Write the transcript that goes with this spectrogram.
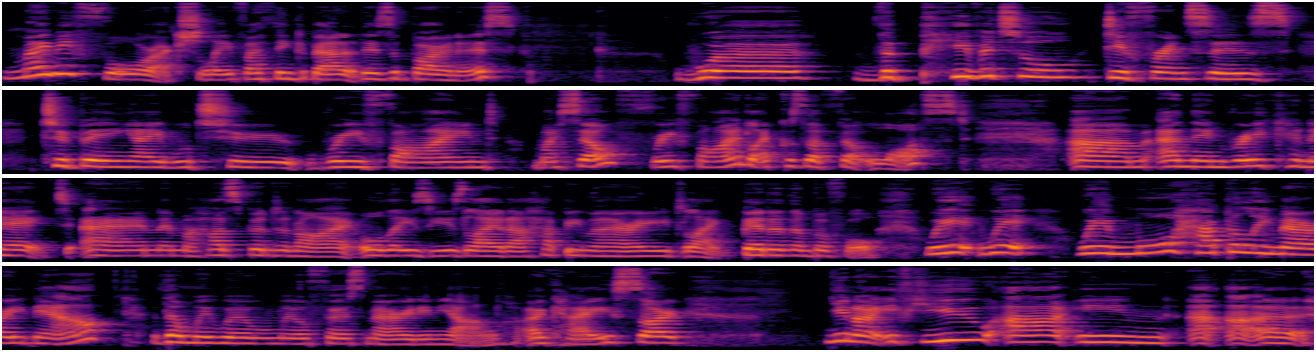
maybe four actually, if I think about it, there's a bonus, were the pivotal differences to being able to refine myself, refine, like because I felt lost, um, and then reconnect. And then my husband and I, all these years later, happy married, like better than before. We're we're we're more happily married now than we were when we were first married and young. Okay, so you know if you are in a, a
